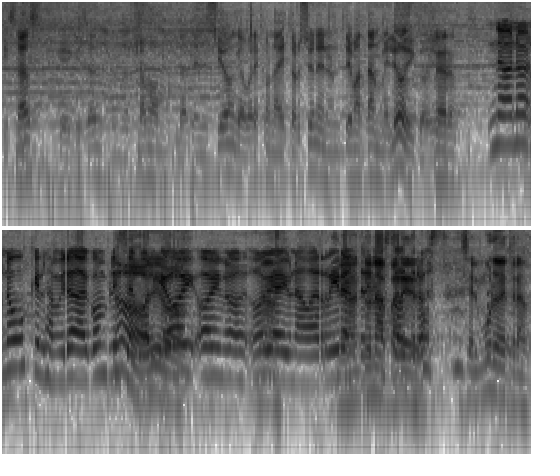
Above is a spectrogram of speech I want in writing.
Quizás que quizás nos llama la atención que aparezca una distorsión en un tema tan melódico. digo. Claro. No, no, no busques la mirada cómplice No, porque digo- hoy, hoy, no, hoy No, hay una barrera levantó entre una pared. nosotros. Es el muro de Trump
